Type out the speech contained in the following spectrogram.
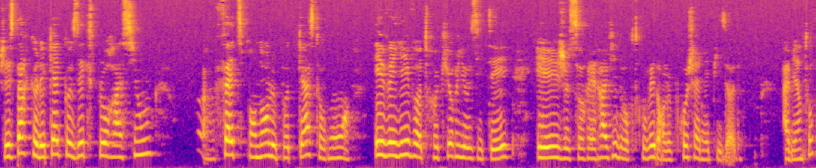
J'espère que les quelques explorations euh, faites pendant le podcast auront éveillé votre curiosité et je serai ravie de vous retrouver dans le prochain épisode. À bientôt!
